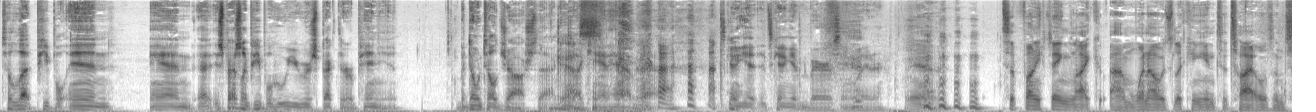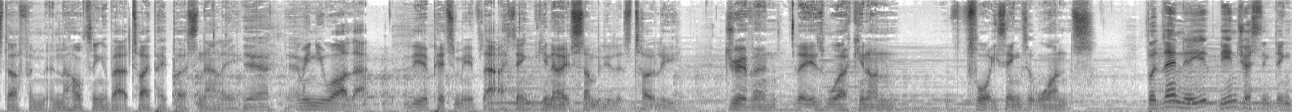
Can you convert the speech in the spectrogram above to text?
to let people in and uh, especially people who you respect their opinion but don't tell Josh that because Yes. I can't have that. it's gonna get it's gonna get embarrassing later. Yeah. it's a funny thing, like um, when I was looking into titles and stuff and, and the whole thing about a type A personality. Yeah, yeah. I mean, you are that, the epitome of that. I think, you know, it's somebody that's totally driven, that is working on 40 things at once. But then the, the interesting thing,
